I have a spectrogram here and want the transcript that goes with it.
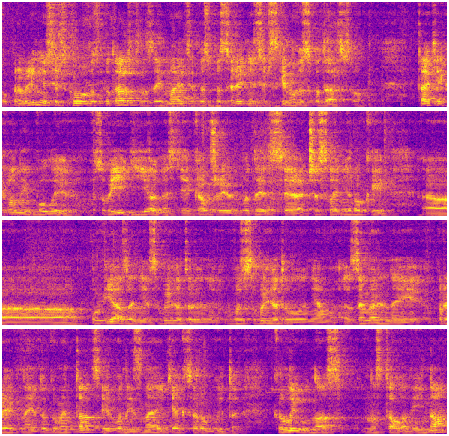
Управління сільського господарства займається безпосередньо сільським господарством. Так як вони були в своїй діяльності, яка вже ведеться численні роки, е, пов'язані з виготовленням, земельної проєктної документації, вони знають, як це робити. Коли у нас настала війна,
